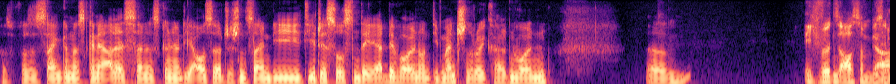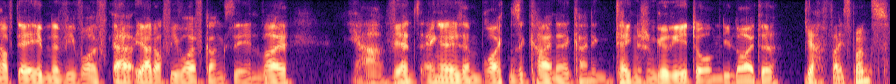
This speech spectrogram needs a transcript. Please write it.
Was, was es sein kann, das kann ja alles sein. Es können ja die Außerirdischen sein, die die Ressourcen der Erde wollen und die Menschen ruhig halten wollen. Ähm, Ich würde es auch so ein bisschen Ja. auf der Ebene wie Wolf, äh, ja doch, wie Wolfgang sehen, weil ja, wären es Engel, dann bräuchten sie keine, keine technischen Geräte, um die Leute. Ja, weiß man's?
